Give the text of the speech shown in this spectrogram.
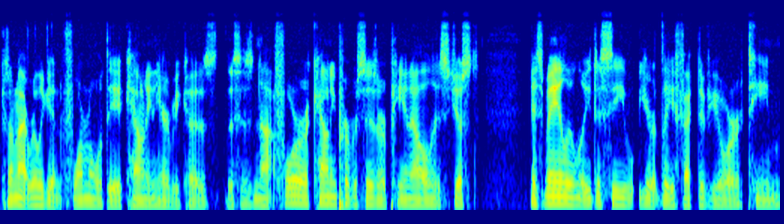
Because I'm not really getting formal with the accounting here because this is not for accounting purposes or P&L. It's just, it's mainly to see your the effect of your team,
